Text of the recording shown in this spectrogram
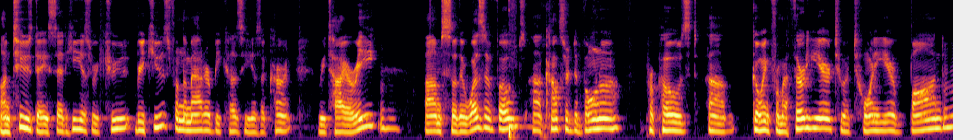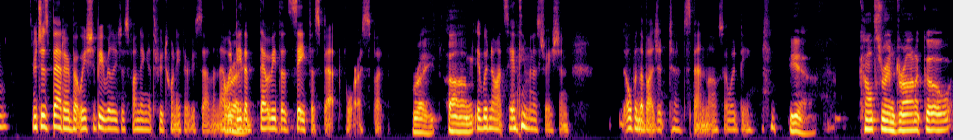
on Tuesday said he is recu- recused from the matter because he is a current retiree. Mm-hmm. Um, so there was a vote. Uh, Counselor DiBona proposed um, going from a 30 year to a 20 year bond. Mm-hmm. Which is better, but we should be really just funding it through 2037. That would be the that would be the safest bet for us, but Right. Um, it would not save the administration. Open the budget to spend though, so it would be. Yeah. Councillor Andronico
